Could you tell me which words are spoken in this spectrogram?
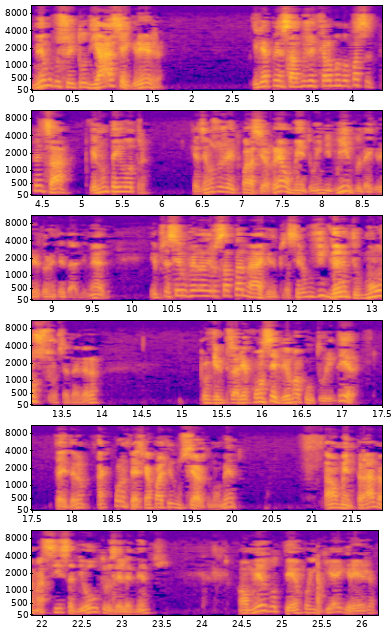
mesmo que o sujeito odiasse a igreja, ele ia pensar do jeito que ela mandou pensar. Ele não tem outra. Quer dizer, um sujeito para ser realmente o inimigo da igreja durante a Idade Média, ele precisa ser um verdadeiro satanás, ele precisa ser um gigante, um monstro, você está entendendo? Porque ele precisaria conceber uma cultura inteira. Está entendendo? Acontece que a partir de um certo momento, há uma entrada maciça de outros elementos ao mesmo tempo em que a igreja,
